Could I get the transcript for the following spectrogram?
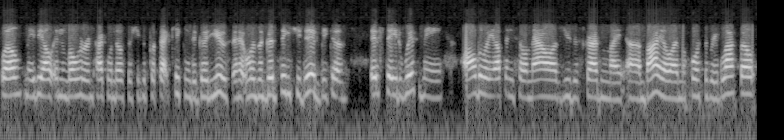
well, maybe I'll enroll her in Taekwondo so she could put that kicking to good use. And it was a good thing she did because it stayed with me all the way up until now. As you described in my uh, bio, I'm a fourth degree black belt.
